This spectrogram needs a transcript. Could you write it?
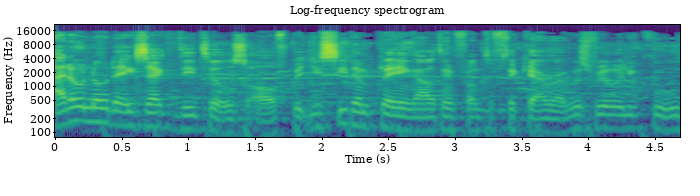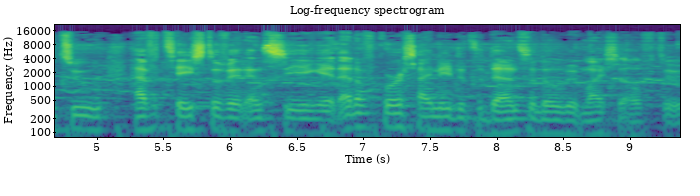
I don't know the exact details of, but you see them playing out in front of the camera. It was really cool to have a taste of it and seeing it. And of course, I needed to dance a little bit myself too.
